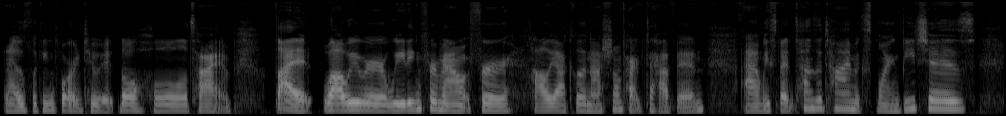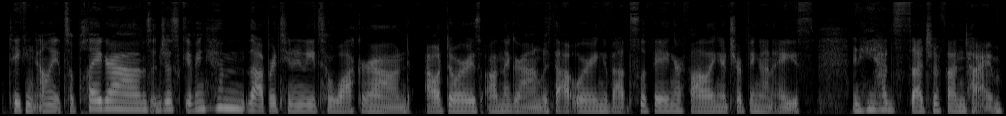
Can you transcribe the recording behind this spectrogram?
And I was looking forward to it the whole time. But while we were waiting for Mount for Haleakala National Park to happen, um, we spent tons of time exploring beaches, taking Elliot to playgrounds, and just giving him the opportunity to walk around outdoors on the ground without worrying about slipping or falling or tripping on ice. And he had such a fun time.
